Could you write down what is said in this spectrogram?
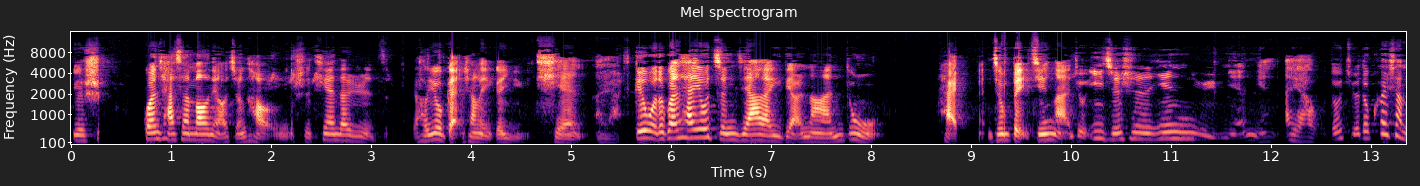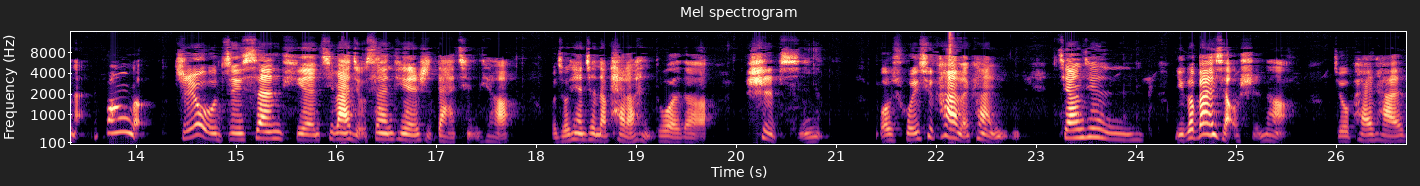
也是观察三宝鸟正好五十天的日子，然后又赶上了一个雨天，哎呀，给我的观察又增加了一点难度。嗨，反正北京啊，就一直是阴雨绵绵，哎呀，我都觉得快上南方了。只有这三天，七八九三天是大晴天。我昨天真的拍了很多的视频，我回去看了看，将近。一个半小时呢，就拍它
